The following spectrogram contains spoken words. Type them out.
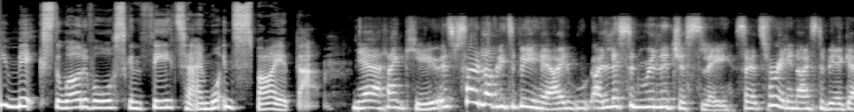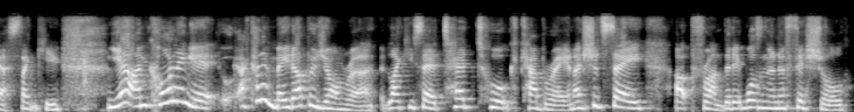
you mix the world of ORSC and theatre and what inspired that. Yeah, thank you. It's so lovely to be here. I, I listen religiously, so it's really nice to be a guest. Thank you. Yeah, I'm calling it, I kind of made up a genre, like you said, TED Talk Cabaret. And I should say up front that it wasn't an official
